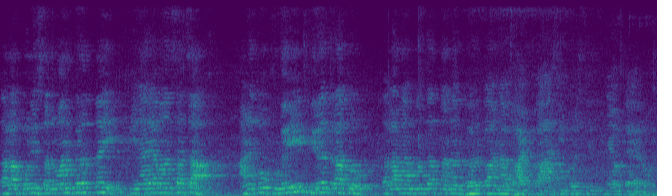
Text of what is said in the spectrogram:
त्याला कोणी सन्मान करत नाही पिणाऱ्या माणसाचा. आणि तो पुढेही फिरत राहतो. त्याला ना म्हणतात ना ना घर का ना घाट का अशी परिस्थिती त्यावर तयार होते.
